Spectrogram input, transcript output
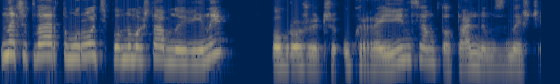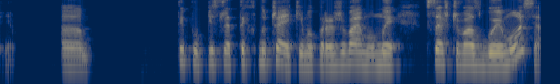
на четвертому році повномасштабної війни, погрожуючи українцям тотальним знищенням. Е, типу, після тих ночей, які ми переживаємо, ми все ще вас боїмося,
